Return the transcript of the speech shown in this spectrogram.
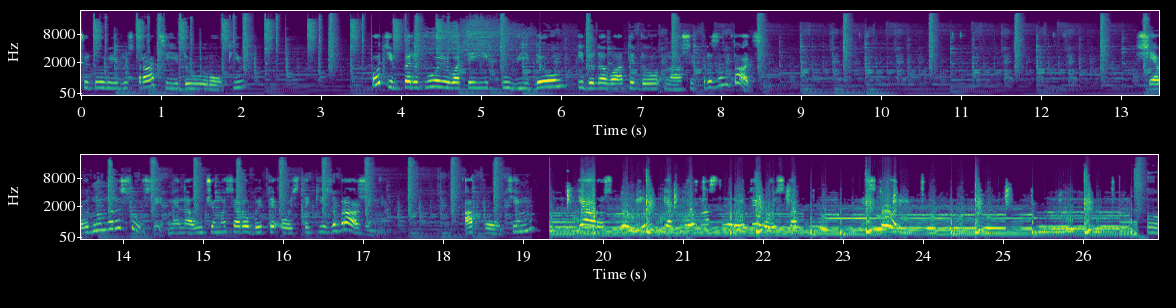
чудові ілюстрації до уроків. Потім перетворювати їх у відео і додавати до наших презентацій. Ще в одному ресурсі ми научимося робити ось такі зображення. А потім я розповім, як можна створити ось таку історію. О,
